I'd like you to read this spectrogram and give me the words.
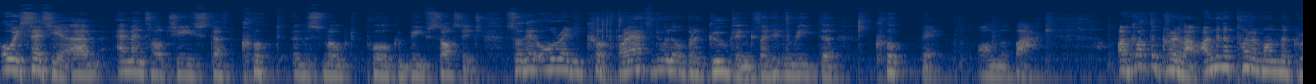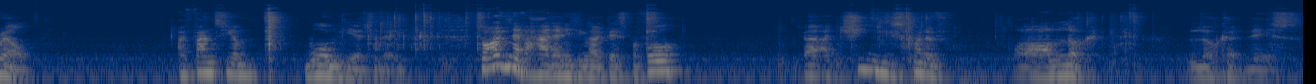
oh it says here, um, Emmental cheese stuffed cooked and smoked pork and beef sausage. So they're already cooked, but I had to do a little bit of Googling because I didn't read the cook bit on the back. I've got the grill out. I'm going to put them on the grill. I fancy them warm here today. So I've never had anything like this before. Uh, a cheese kind of... Oh, look. Look at this.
